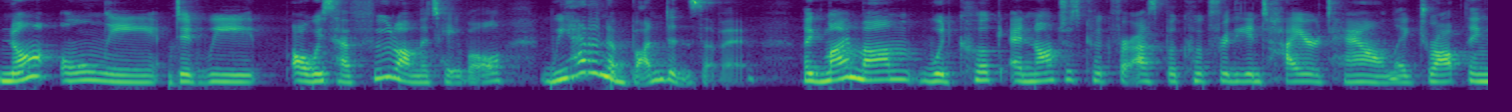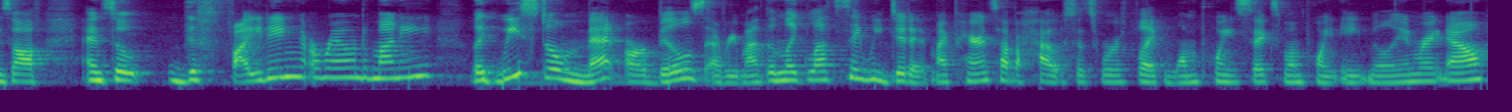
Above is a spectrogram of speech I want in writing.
not only did we always have food on the table we had an abundance of it like my mom would cook and not just cook for us, but cook for the entire town, like drop things off. And so the fighting around money, like we still met our bills every month. And like, let's say we did it. My parents have a house that's worth like 1.6, 1.8 million right now.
